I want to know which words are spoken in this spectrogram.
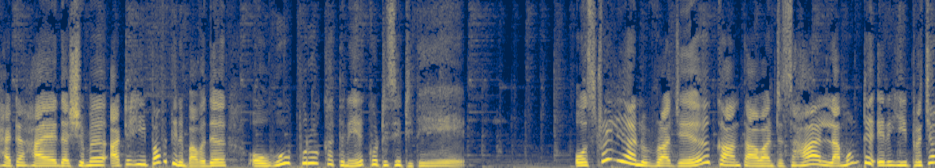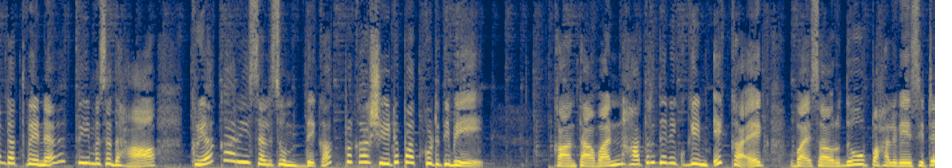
හැට හය දශම අටහි පවතින බවද ඔහු පුරෝකතනය කොට සිටිතේ. ඔස්ට්‍රේලයානු රජය කාන්තාවන්ට සහ ළමුන්ට එරෙහි ප්‍රචණ්ඩත්වය නැවත්වීම සඳහා ක්‍රියාකාරී සැලසුම් දෙකක් ප්‍රකාශයට පත්කොට තිබේ. කාන්තාවන් හතර දෙනෙකුගෙන් එක් අයෙක් වයසවුරුදු පහළවේ සිට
